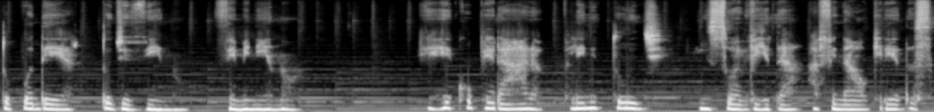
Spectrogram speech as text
do poder do divino feminino e recuperar a plenitude em sua vida. Afinal, queridos,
